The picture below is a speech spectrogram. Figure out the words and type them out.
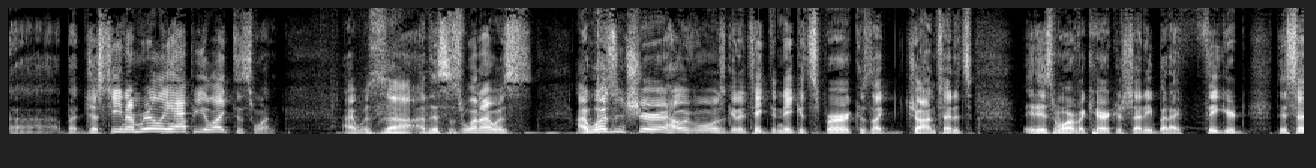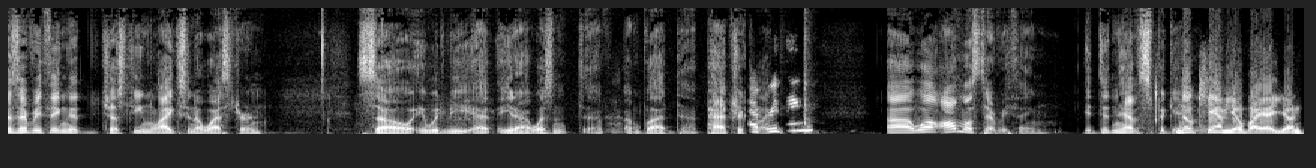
Uh, but Justine, I'm really happy you like this one. I was. Uh, this is one I was. I wasn't sure how everyone was going to take the Naked Spur because, like John said, it's it is more of a character study. But I figured this has everything that Justine likes in a western. So it would be, uh, you know, I wasn't. Uh, I'm glad uh, Patrick. liked it. Everything. Uh, well, almost everything. It didn't have spaghetti. No cameo by a young,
